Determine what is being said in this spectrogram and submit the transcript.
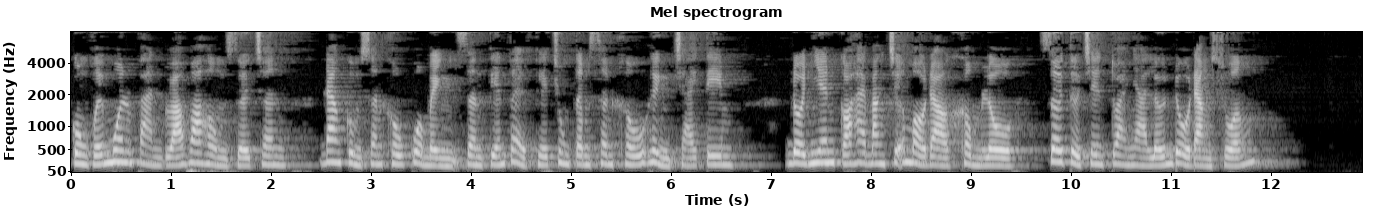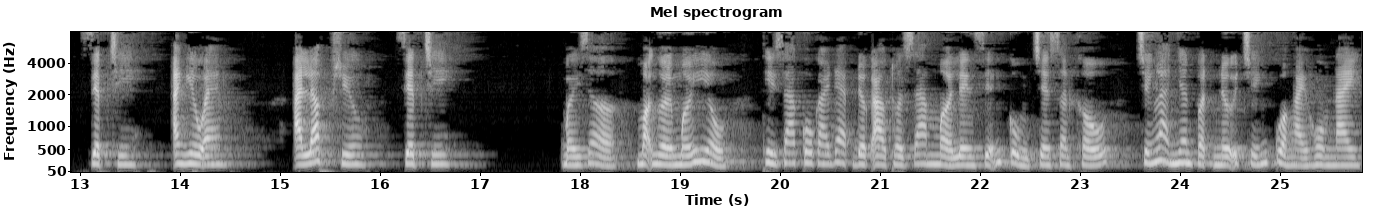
cùng với muôn vàn đóa hoa hồng dưới chân đang cùng sân khấu của mình dần tiến về phía trung tâm sân khấu hình trái tim. Đột nhiên có hai băng chữ màu đỏ khổng lồ rơi từ trên tòa nhà lớn đổ đằng xuống. Diệp Chi, anh yêu em. I love you, Diệp Chi. Bấy giờ, mọi người mới hiểu thì ra cô gái đẹp được ảo thuật gia mời lên diễn cùng trên sân khấu chính là nhân vật nữ chính của ngày hôm nay.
